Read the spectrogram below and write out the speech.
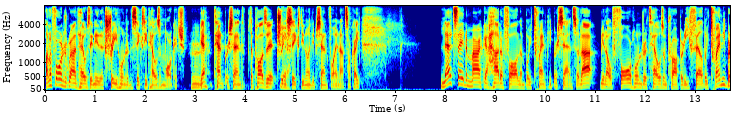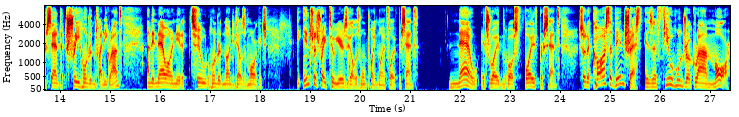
On a 400 grand house, they need a 360,000 mortgage. Hmm. Yeah, 10% deposit, 360, 90% finance. Okay let's say the market had a fallen by 20%. So that, you know, 400,000 property fell by 20% to 320 grand. And they now only need a 290,000 mortgage. The interest rate two years ago was 1.95%. Now it's riding the gross 5%. So the cost of interest is a few hundred grand more.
